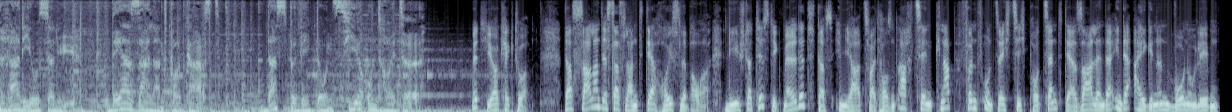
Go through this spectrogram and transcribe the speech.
Radio Salü, der Saarland-Podcast. Das bewegt uns hier und heute. Mit Jörg Hector. Das Saarland ist das Land der Häuslebauer. Die Statistik meldet, dass im Jahr 2018 knapp 65 Prozent der Saarländer in der eigenen Wohnung leben.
